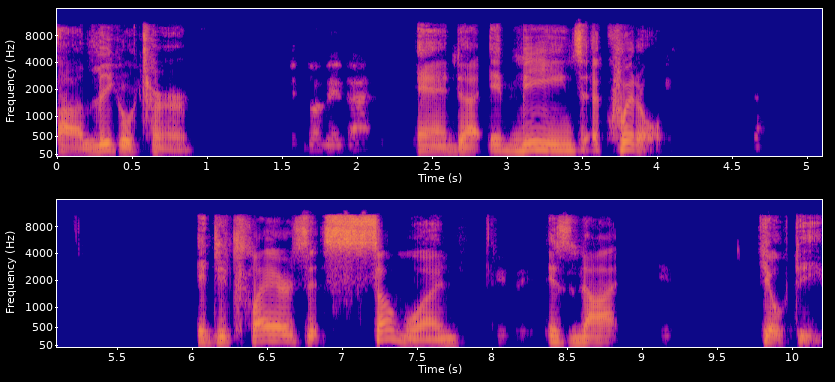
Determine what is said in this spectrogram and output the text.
a legal term and uh, it means acquittal. It declares that someone is not guilty.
